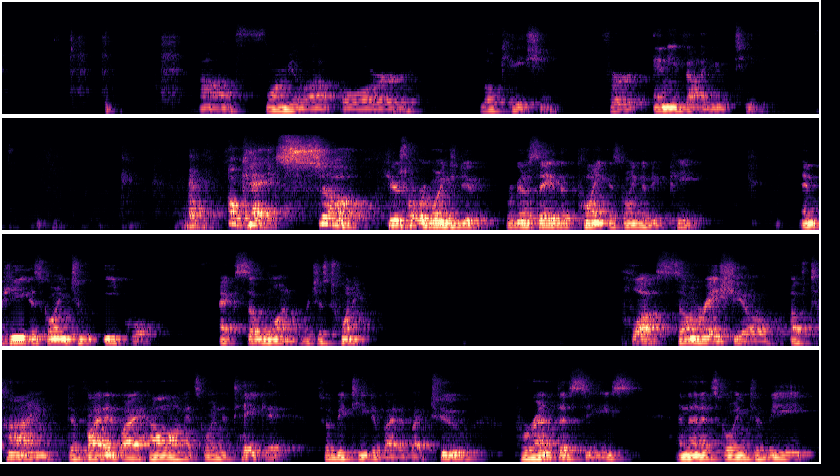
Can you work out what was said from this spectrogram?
uh, formula or location for any value t. Okay, so here's what we're going to do. We're going to say the point is going to be p. And p is going to equal x sub 1, which is 20, plus some ratio of time divided by how long it's going to take it. So it'd be t divided by 2, parentheses, and then it's going to be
